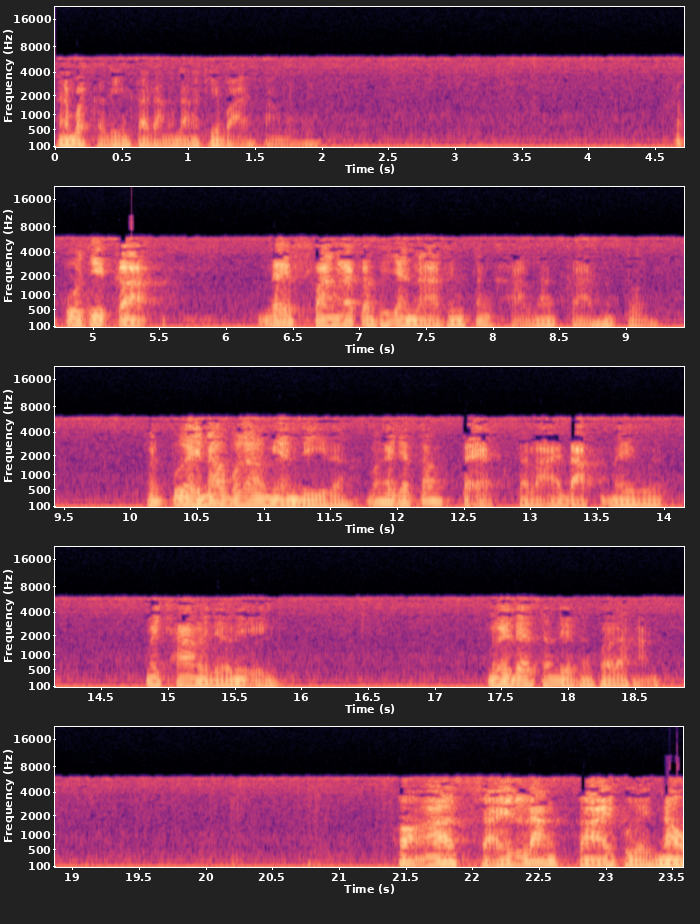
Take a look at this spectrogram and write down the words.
นับักดินขดังดังอธิบายฟังพระปุถิกะได้ฟังแล้วก็พิจารณาถึงสังขารร่างกายของตน มันเปื่อยเน่าไปแล้วมีอันดีแล้วมันก็จะต้องแตกสลายดับใน ไม่ช้าไม่เร็วนี่เองเลยได้สำเร็จเป็นพระอรหันต์เพราะอาศัยร่างกายเปื่อยเน่า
